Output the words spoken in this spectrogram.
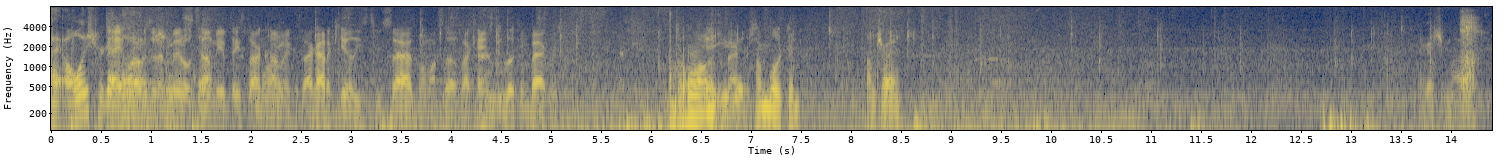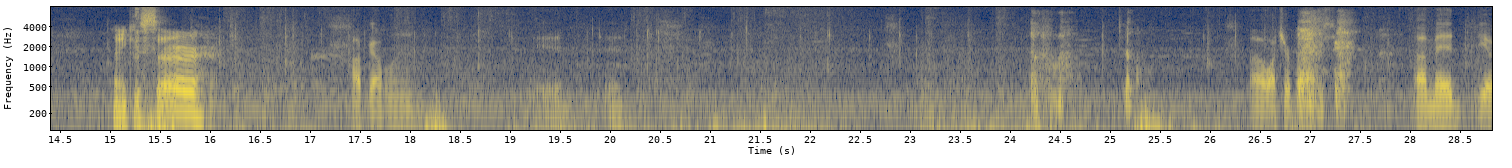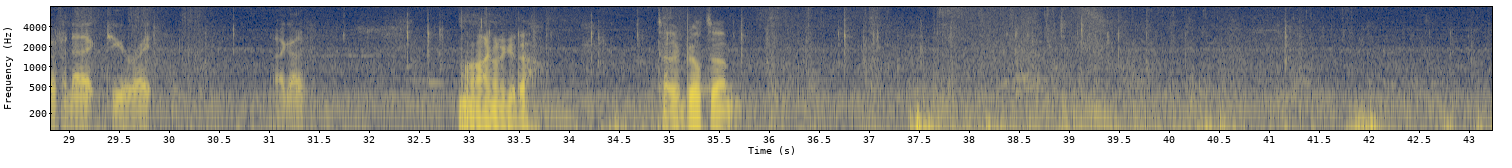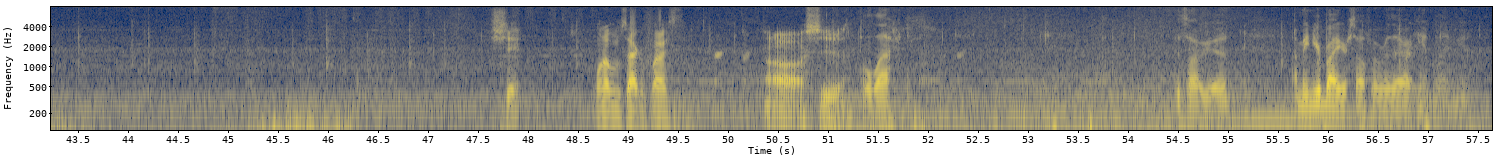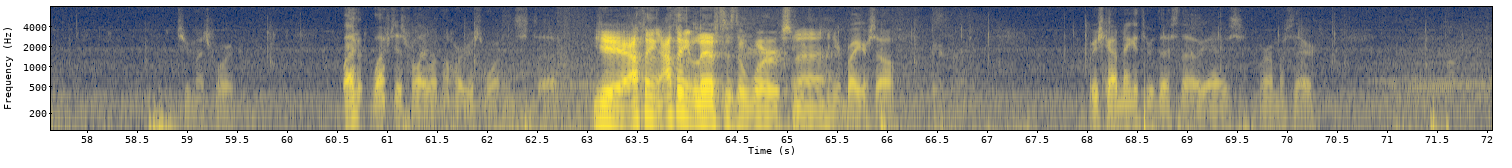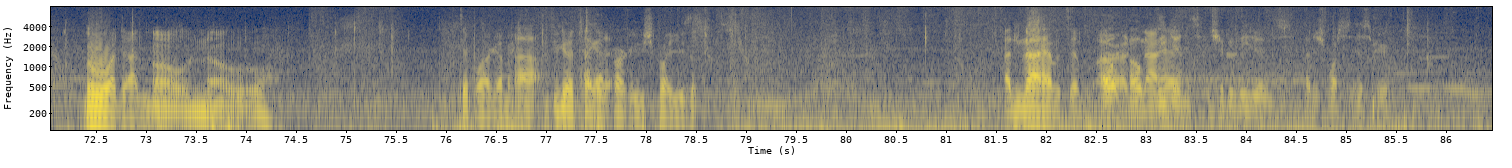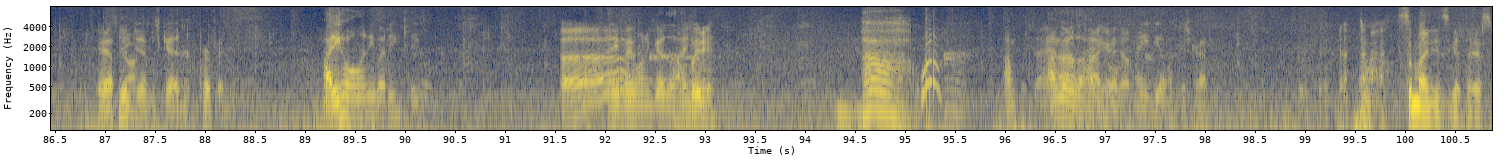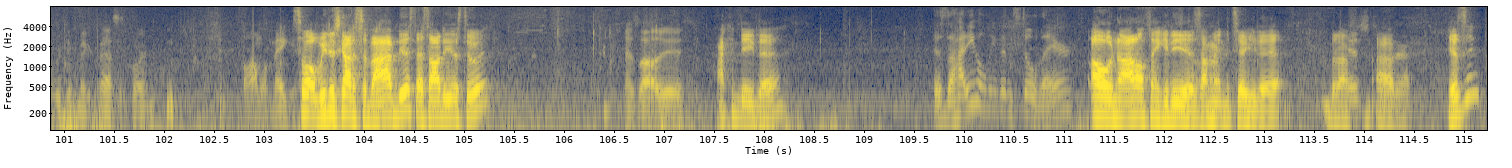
I always forget. Hey, I whoever's in the short middle, tell me if they start coming, because I gotta kill these two sides by myself. I can't be looking backwards. I'm, Yeah, you good. I'm looking. I'm trying. I got your motto. Thank you, sir. Hobgoblin. Dead, dead. Uh, watch your backs. Uh, mid, you have a fanatic to your right. I got it. Oh, I'm gonna get a tether built up. Shit. One of them sacrificed. Oh shit. The left. It's all good. I mean, you're by yourself over there. I can't blame you. Too much for it. Left, left is probably one of the hardest ones to. Yeah, I think I think left is the worst, and man. And you're by yourself. We just gotta make it through this, though, guys. We're almost there. Oh, I died. in Oh no. Tip I got me. Uh, if you got a I got tether it. Parker, you should probably use it. I do not have a temple. Oh, oh, not have. legions. It should be legions. I just watched it disappear. Yeah, it's. Legions, good, perfect. Hidey hole, anybody? Uh, Anybody want to go to the I'm hidey hole? Woo! I'm, I had I'm going to the eyesight hidey here, hole. help. I ain't dealing with this crap. Somebody needs to get there so we can make passes for it. Oh, I'm gonna make it. So what? We just got to survive this. That's all there is to it. That's all it is. I can do that. Is the hidey hole even still there? Oh no, I don't think it is. I meant to tell you that, but I, It's still I there. is it?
